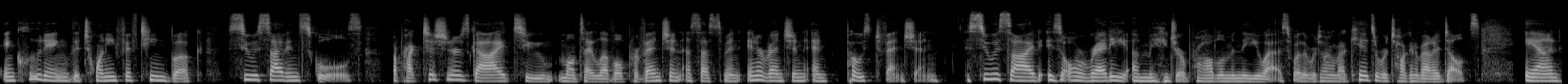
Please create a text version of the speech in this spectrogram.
including the 2015 book Suicide in Schools A Practitioner's Guide to Multi Level Prevention, Assessment, Intervention, and Postvention suicide is already a major problem in the US, whether we're talking about kids or we're talking about adults. And,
